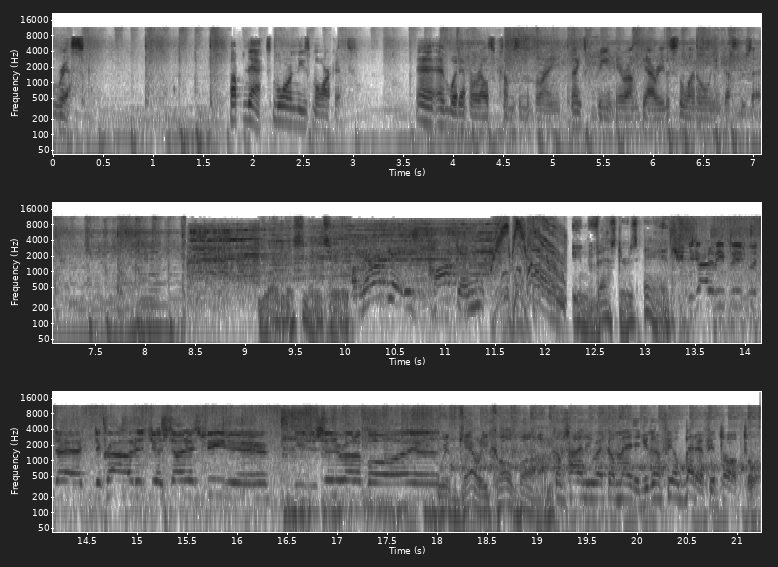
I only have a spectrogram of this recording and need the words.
risk. Up next, more on these markets and, and whatever else comes in the brain. Thanks for being here. I'm Gary. This is the one only Investor's Edge. You're listening to America is talking. Investor's Edge You gotta be pleased with that. The crowd is just on its feet here. He's a Cinderella boy. uh, with Gary Kaltbaum. Comes highly recommended. You're gonna feel better if you talk to him.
